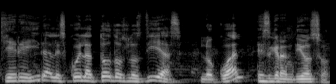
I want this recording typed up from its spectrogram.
quiere ir a la escuela todos los días, lo cual es grandioso.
